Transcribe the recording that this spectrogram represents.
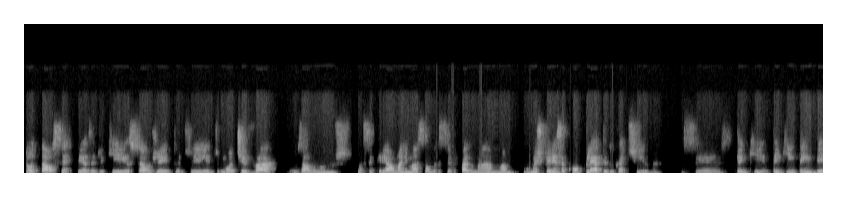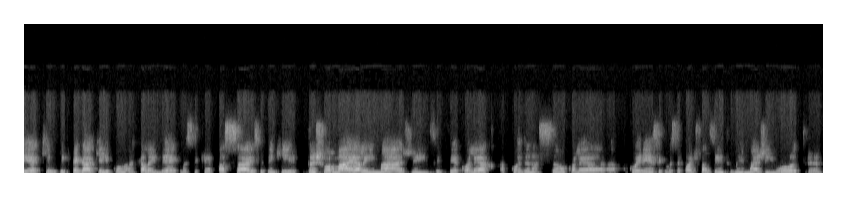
total certeza de que isso é o jeito de, de motivar os alunos. Você criar uma animação, você faz uma, uma, uma experiência completa educativa. Você tem que, tem que entender aquilo, tem que pegar aquele, aquela ideia que você quer passar e você tem que transformar ela em imagens e ver qual é a, a coordenação, qual é a, a, coerência que você pode fazer entre uma imagem e outra.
